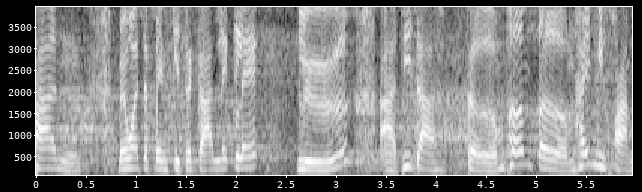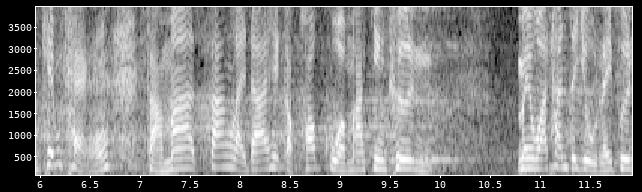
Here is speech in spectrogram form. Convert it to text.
ท่าน ไม่ว่าจะเป็นกิจการเล็กๆ หรืออาจที่จะเสริมเพิ่มเติมให้มีความเข้มแข็ง สามารถสร้างรายได้ให้กับครอบครัวมากยิ่งขึ้น ไม่ว่าท่านจะอยู่ในพื้น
